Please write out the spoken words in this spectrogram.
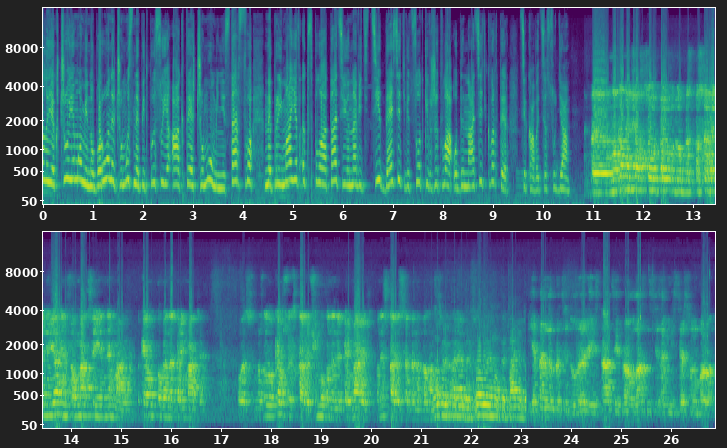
Але як чуємо, Міноборони чомусь не підписує акти. Чому міністерство не приймає в експлуатацію навіть ці 10% житла, 11 квартир, цікавиться суддя. Е, На даний час цього приводу безпосередньо я інформації не маю. Кев повинна приймати. Ось, можливо, Кев скаже, чому вони не приймають, вони ставлять себе на баланс. Добре, переадресовуємо питання до Є певна процедура реєстрації права власності за Міністерством оборони.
